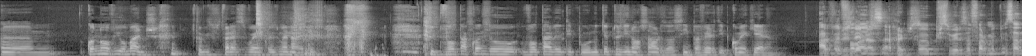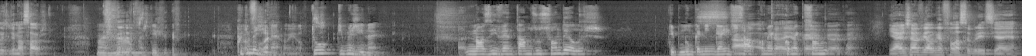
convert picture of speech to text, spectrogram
hum, quando não havia humanos. Então isto parece bué coisa, mas não, é tipo. tipo, voltar quando. Voltar tipo no tempo dos dinossauros ou assim, para ver tipo como é que era. Ah, Para falares, dinossauros. para perceberes a forma de pensar dos dinossauros. Mas não, mas tipo. Porque Para imagina, tu te imagina, nós inventámos o som deles. Tipo, nunca ninguém Ah, sabe como, é, como é que ok, são. ok, ok. Yeah, eu já vi alguém falar sobre isso, yeah, yeah.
